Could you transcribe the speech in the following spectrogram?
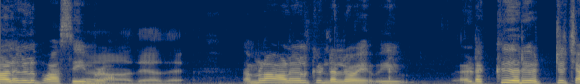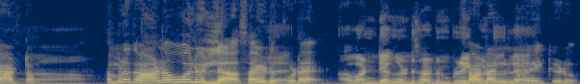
ആളുകൾ പാസ് ചെയ്യുമ്പോഴാണ് നമ്മൾ ആളുകൾക്കുണ്ടല്ലോ ഈ ഇടയ്ക്ക് കയറി ഒറ്റ ചാട്ടം. നമ്മൾ നമ്മൾ കാണുക പോലും ഇല്ല സൈഡിൽ കൂടെ. വണ്ടി അങ്ങോട്ട് സഡൻ ബ്രേക്ക് സഡൻ ബ്രേക്ക് ഇടും.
